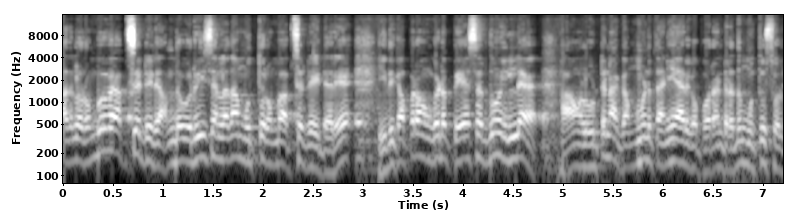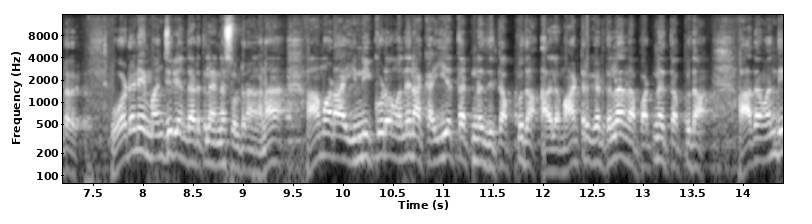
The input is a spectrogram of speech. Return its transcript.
அதில் ரொம்பவே அப்செட் ஆகிட்டார் அந்த ஒரு ரீசனில் தான் முத்து ரொம்ப அப்செட் ஆகிட்டார் இதுக்கப்புறம் அவங்க கூட பேசுறதும் இல்லை. அவங்கள விட்டு நான் கம்முன்னு தனியாக இருக்க போகிறேன்றது முத்து சொல்கிறார் உடனே மஞ்சுரி அந்த இடத்துல என்ன சொல்கிறாங்கன்னா ஆமாடா இன்னைக்கு கூட வந்து நான் கையை தட்டினது தப்பு தான் அதில் மாற்றுக்கிறதுல அந்த பட்டினது தப்பு தான் அதை வந்து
